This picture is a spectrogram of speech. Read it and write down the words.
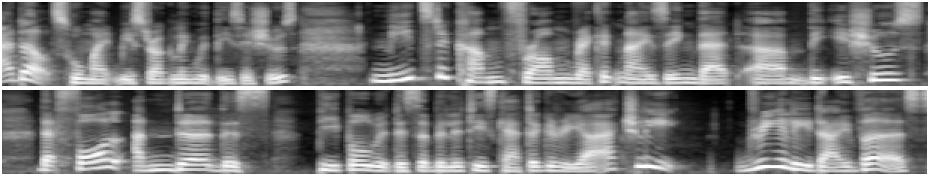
adults who might be struggling with these issues, needs to come from recognizing that um, the issues that fall under this people with disabilities category are actually really diverse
